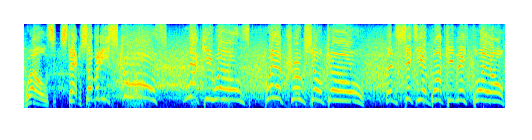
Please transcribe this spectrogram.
Wells steps up and he scores! Nahki Wells with a crucial goal, and City are back in this playoff.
